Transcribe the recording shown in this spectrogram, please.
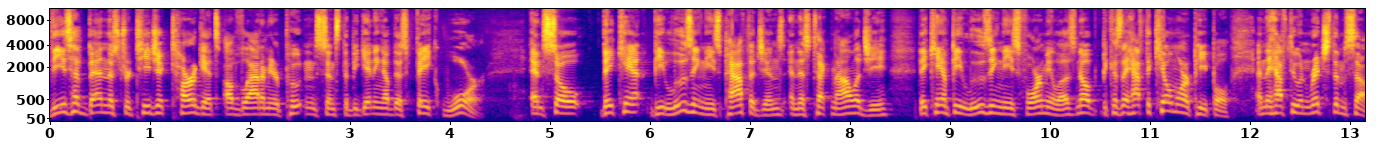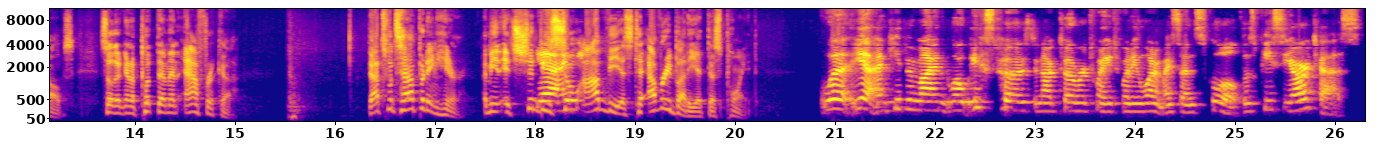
These have been the strategic targets of Vladimir Putin since the beginning of this fake war. And so they can't be losing these pathogens and this technology. They can't be losing these formulas. No, because they have to kill more people and they have to enrich themselves. So they're going to put them in Africa. That's what's happening here. I mean, it should yeah, be so obvious to everybody at this point. Well, yeah, and keep in mind what we exposed in October 2021 at my son's school. Those PCR tests,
